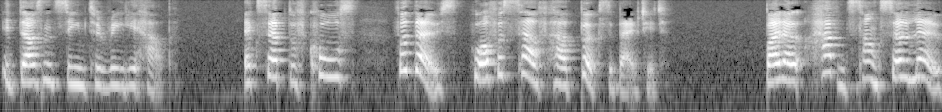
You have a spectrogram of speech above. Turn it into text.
it doesn't seem to really help. Except, of course, for those who offer self help books about it. But I haven't sunk so low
